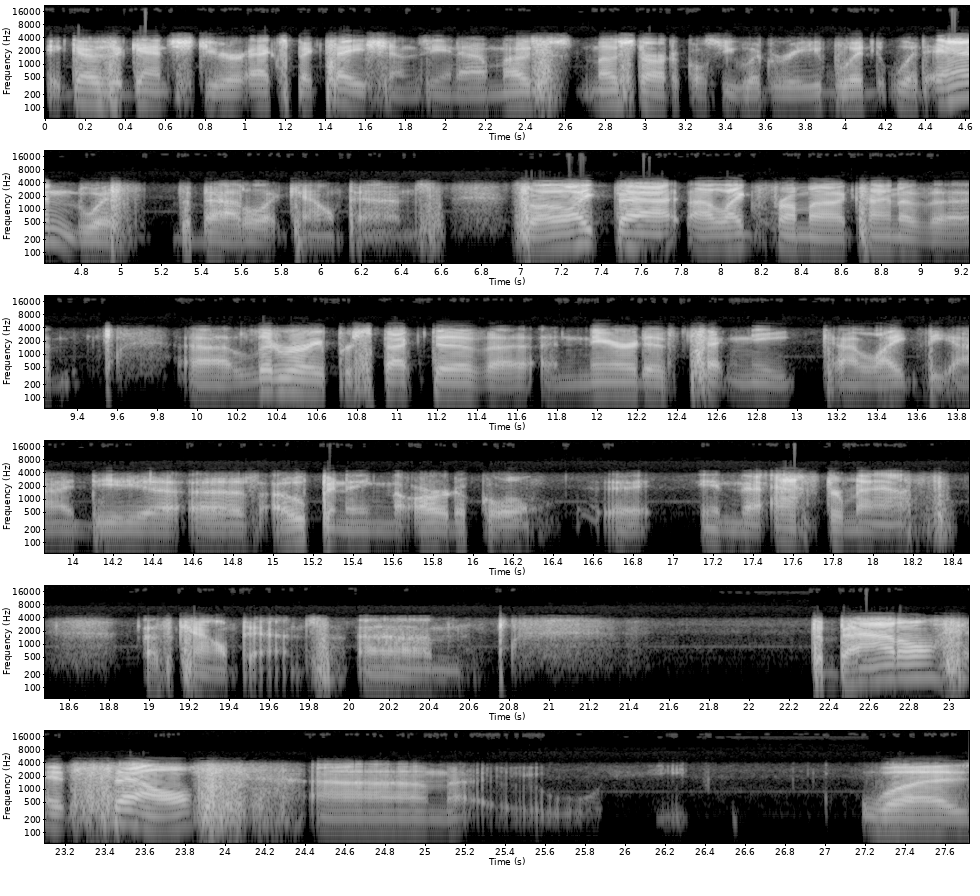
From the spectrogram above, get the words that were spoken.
it goes against your expectations. You know, most most articles you would read would would end with the battle at Cowpens. So I like that. I like from a kind of a, a literary perspective, a, a narrative technique. I like the idea of opening the article uh, in the aftermath of Cowpens. Um, the battle itself um, was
